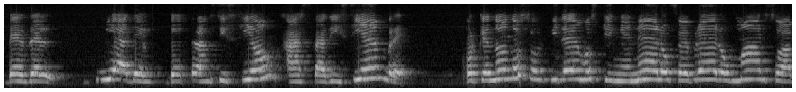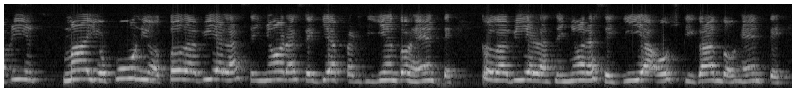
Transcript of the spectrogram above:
desde el día de, transición hasta diciembre, porque no nos olvidemos que en enero, febrero, marzo, abril, mayo, junio, todavía la señora seguía persiguiendo gente, todavía la señora seguía hostigando gente,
